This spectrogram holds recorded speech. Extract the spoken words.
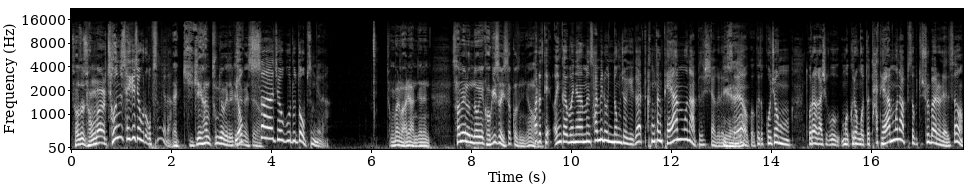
저도 정말 전 세계적으로 없습니다. 네, 기괴한 풍경이다 이렇게 생각했어요. 역사적으로도 없습니다. 정말 말이 안 되는 3.1 운동이 거기서 있었거든요. 바로 대, 그러니까 뭐냐면 3.1 운동 저기가 항상 대한문 앞에서 시작을 했어요. 예. 그래서 고종 돌아가시고 뭐 그런 것도 다 대한문 앞에서부터 출발을 해서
